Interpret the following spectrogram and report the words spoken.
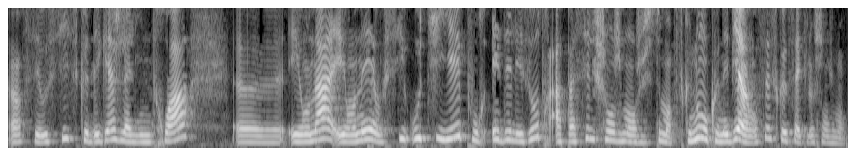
Hein. c'est aussi ce que dégage la ligne 3. Euh, et, on a, et on est aussi outillé pour aider les autres à passer le changement, justement. Parce que nous, on connaît bien, on sait ce que c'est que le changement.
